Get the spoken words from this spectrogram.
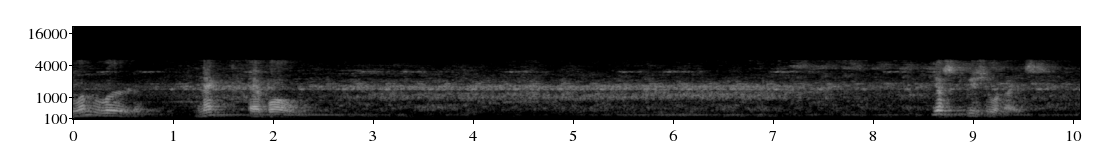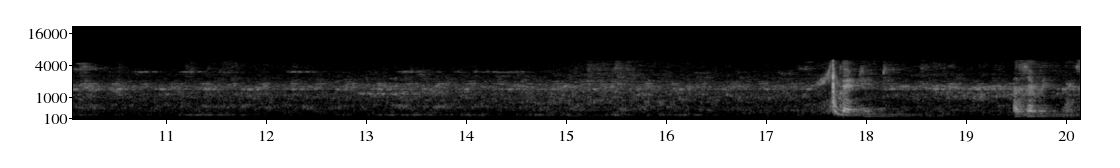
One word, neck above. Just visualize. Look at it as a witness.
